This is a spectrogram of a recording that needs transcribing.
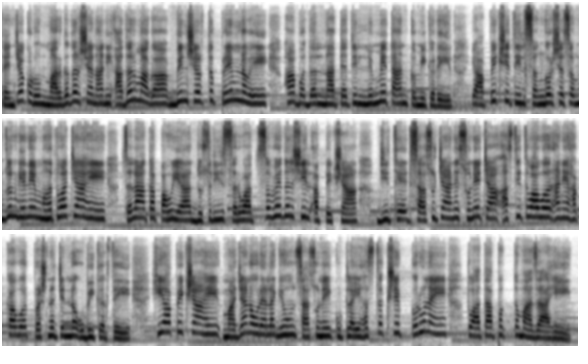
त्यांच्याकडून मार्गदर्शन आणि आदर मागा बिनशर्त प्रेम नव्हे हा बदल नात्यातील निम्मे ताण कमी करेल. या अपेक्षेतील संघर्ष समजून घेणे महत्त्वाचे आहे. चला आता पाहूया दुसरी सर्वात संवेदनशील अपेक्षा जी थेट सासूच्या आणि सुनेच्या अस्तित्वावर आणि हक्कावर प्रश्नचिन्ह उभी करते. ही अपेक्षा आहे माझ्या नवऱ्याला घेऊन सासूने कुठलाही हस्तक्षेप करू नये तो आता फक्त माझा आहे.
